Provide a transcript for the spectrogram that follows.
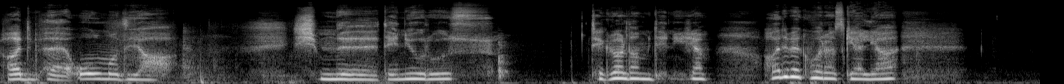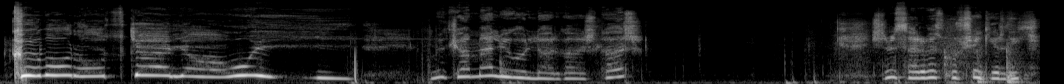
Hadi be olmadı ya. Şimdi deniyoruz. Tekrardan bir deneyeceğim. Hadi be Kvaratskhelia. Kvaratskhelia. Oy. Mükemmel bir goldü arkadaşlar. Şimdi serbest vuruşa girdik.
